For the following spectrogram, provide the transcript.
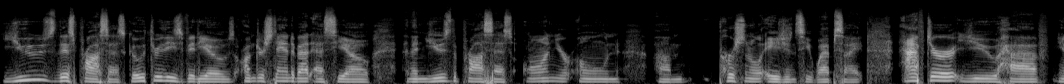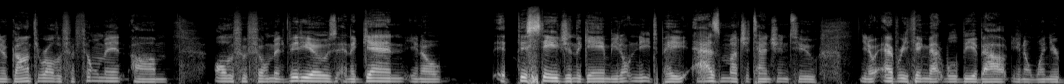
use this process. Go through these videos, understand about SEO, and then use the process on your own. Um, personal agency website after you have you know gone through all the fulfillment um, all the fulfillment videos and again you know at this stage in the game you don't need to pay as much attention to you know everything that will be about you know when you're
